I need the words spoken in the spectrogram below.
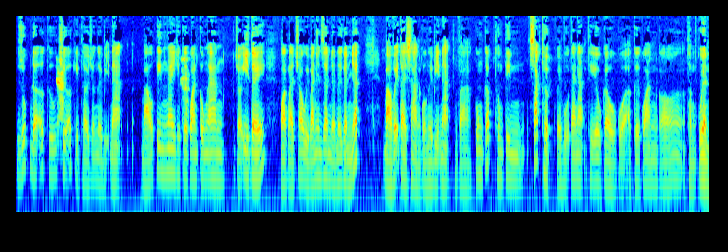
giúp đỡ cứu Dạ. chữa kịp thời cho người bị nạn. Báo tin ngay cho cơ quan công an cho y tế hoặc là cho ủy ban nhân dân ở nơi gần nhất bảo vệ tài sản của người bị nạn và cung cấp thông tin xác thực về vụ tai nạn theo yêu cầu của cơ quan có thẩm quyền.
